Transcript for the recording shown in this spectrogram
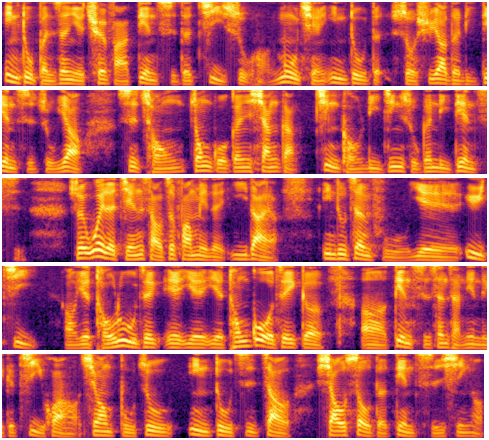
印度本身也缺乏电池的技术哈。目前印度的所需要的锂电池主要是从中国跟香港进口锂金属跟锂电池，所以为了减少这方面的依赖啊，印度政府也预计。哦，也投入这也也也通过这个呃电池生产链的一个计划哦，希望补助印度制造销售的电池芯哦，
